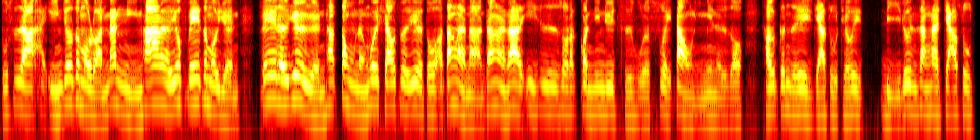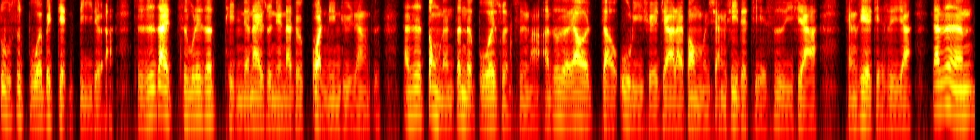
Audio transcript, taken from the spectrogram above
不是啊，银就这么软，那你妈的又飞这么远，飞得越远，它动能会消失的越多啊。当然啦，当然它的意思是说，它灌进去磁浮的隧道里面的时候，它会跟着一起加速，所以理论上它加速度是不会被减低的啦，只是在磁浮列车停的那一瞬间，它就灌进去这样子。但是动能真的不会损失吗？啊，这个要找物理学家来帮我们详细的解释一下，详细的解释一下。但是呢。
